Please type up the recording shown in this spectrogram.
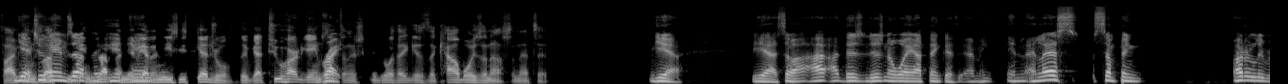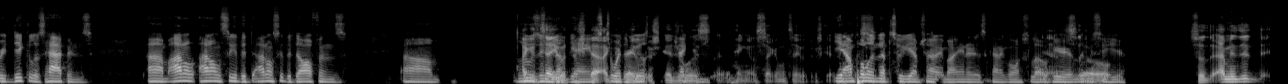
five yeah, games two left, games two up, games and- and they've got an easy schedule. They've got two hard games Right. left on their schedule. I think is the Cowboys and us, and that's it. Yeah, yeah. So I, I there's there's no way I think that. I mean, in, unless something utterly ridiculous happens, um, I don't I don't see the I don't see the Dolphins. Um, I can losing tell you what their, games sch- I to can the tell you what their schedule is. Hang on a second. I'll tell you what their schedule. Yeah, I'm pulling up too. Yeah, I'm trying to. My internet's kind of going slow Yeah, here. Let me see here. So I mean, th- th-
